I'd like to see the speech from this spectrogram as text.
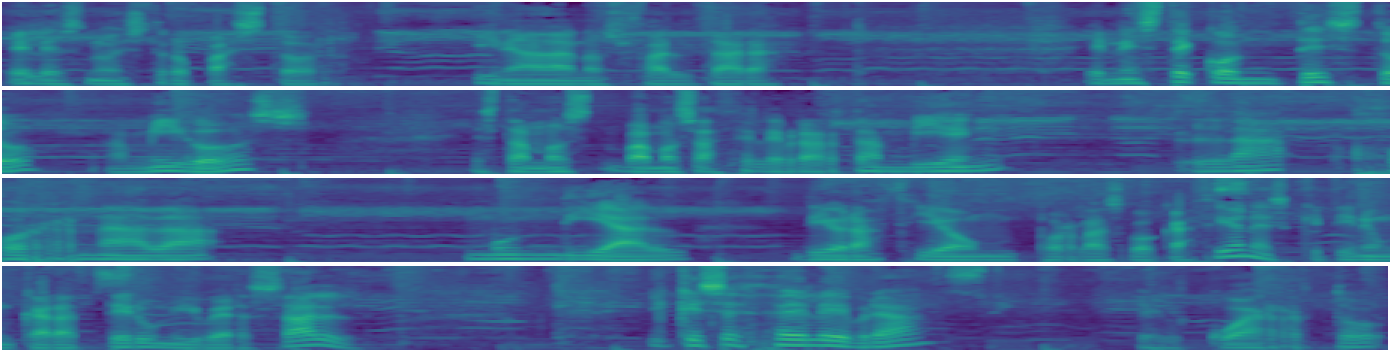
Él es nuestro pastor y nada nos faltará. En este contexto, amigos, estamos, vamos a celebrar también la jornada mundial de oración por las vocaciones, que tiene un carácter universal y que se celebra el cuarto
